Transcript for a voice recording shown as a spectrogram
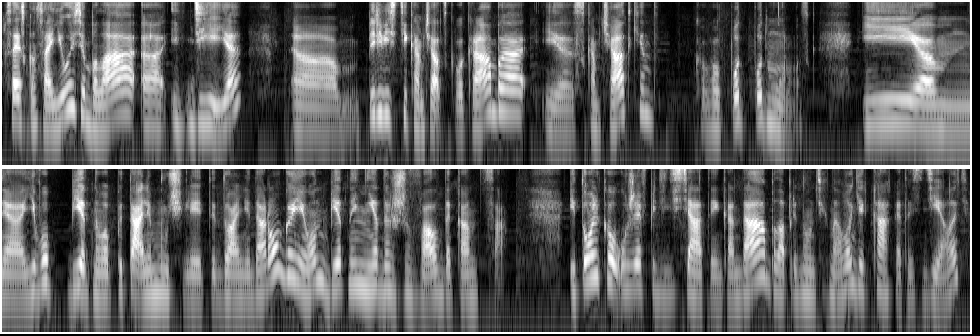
в Советском Союзе была э, идея э, перевести камчатского краба с Камчатки под, под Мурманск. И э, его бедного пытали, мучили этой дальней дорогой, и он, бедный, не доживал до конца. И только уже в 50-е годы была придумана технология, как это сделать.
